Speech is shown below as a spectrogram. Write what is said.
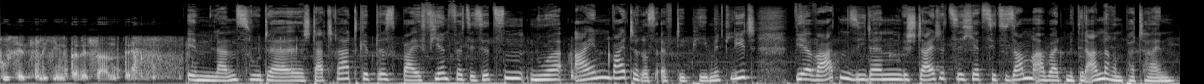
zusätzlich Interessante. Im Landshuter Stadtrat gibt es bei 44 Sitzen nur ein weiteres FDP-Mitglied. Wie erwarten Sie denn, gestaltet sich jetzt die Zusammenarbeit mit den anderen Parteien?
